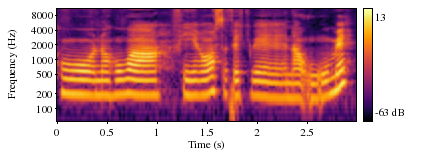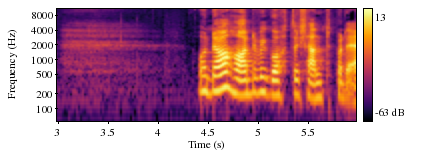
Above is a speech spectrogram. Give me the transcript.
hun, Når hun var fire år, så fikk vi Naomi. Og da hadde vi gått og kjent på det,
